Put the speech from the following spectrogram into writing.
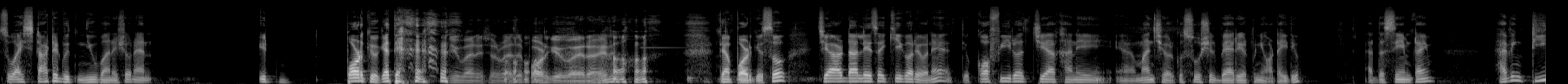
So I started with New Baneshwor and it पड्क्यो क्या? त्यहाँ। न्यु पड्क्यो गएर होइन? त्यहाँ पड्क्यो। सो चिया अड्डाले चाहिँ के गर्यो भने त्यो कफी र चिया खाने मान्छेहरूको सोसियल ब्यारियर पनि हटाइदियो। At the same time having tea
